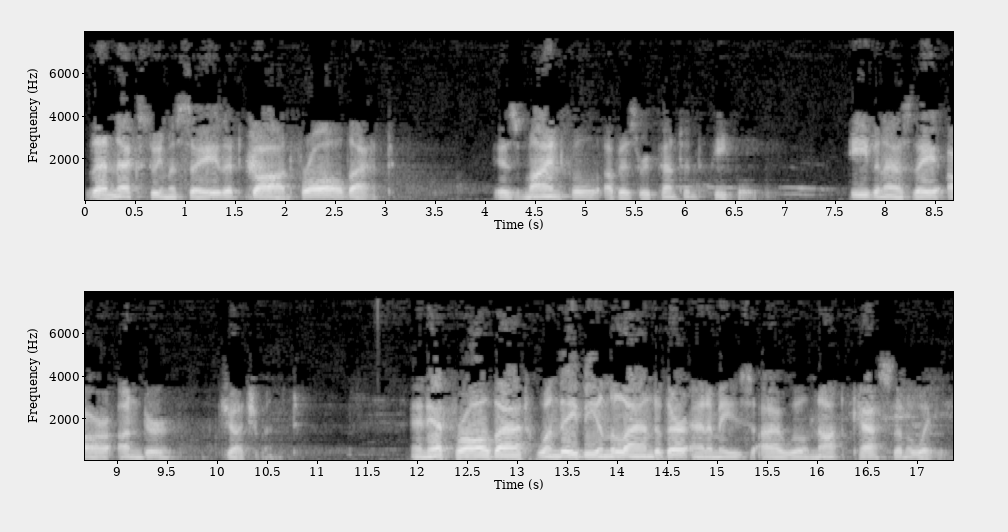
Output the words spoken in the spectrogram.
Then next we must say that God, for all that, is mindful of his repentant people, even as they are under judgment. And yet for all that, when they be in the land of their enemies, I will not cast them away.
